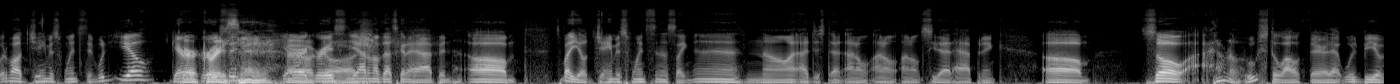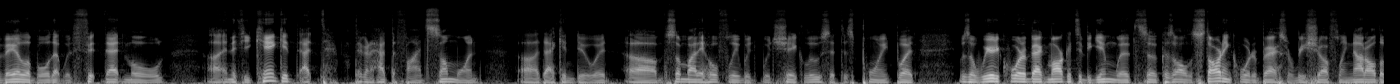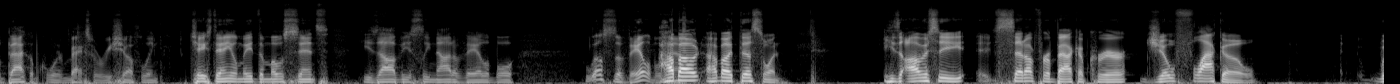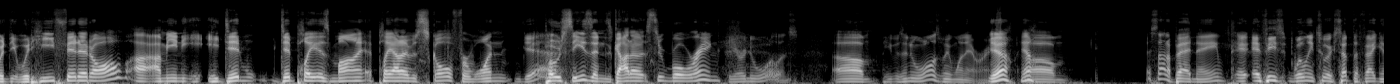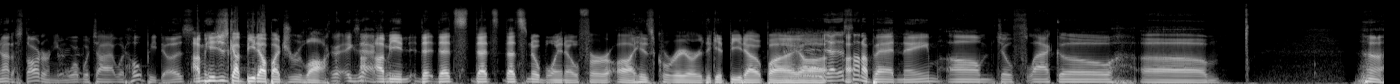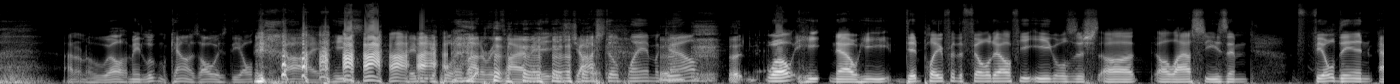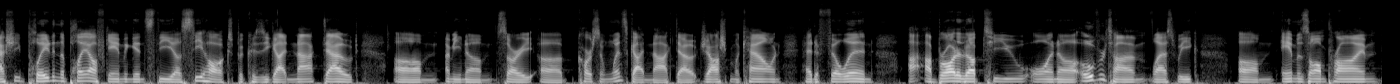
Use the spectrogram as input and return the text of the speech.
What about Jameis Winston? What did you yell? Garrett, Garrett Grayson. Grayson. Garrett oh, Grayson. Yeah, I don't know if that's gonna happen. Um, somebody yelled Jameis Winston. It's like, eh, no, I, I just I don't I don't I don't see that happening. Um, so I don't know who's still out there that would be available that would fit that mold. Uh, and if you can't get that, they're going to have to find someone. uh, that can do it. Um, somebody hopefully would, would shake loose at this point, but it was a weird quarterback market to begin with. So because all the starting quarterbacks were reshuffling, not all the backup quarterbacks were reshuffling. Chase Daniel made the most sense. He's obviously not available. Who else is available? How now? about how about this one? He's obviously set up for a backup career. Joe Flacco. Would would he fit at all? Uh, I mean, he, he did did play his mind play out of his skull for one Yeah. postseason. He's got a Super Bowl ring. here in New Orleans? Um, he was in New Orleans when he won that ring. Yeah, yeah. Um, that's not a bad name if he's willing to accept the fact you're not a starter anymore, which I would hope he does. I mean, he just got beat out by Drew Lock. Exactly. I, I mean, that, that's that's that's no bueno for uh, his career to get beat out by. Uh, yeah, that's uh, not a bad name. Um, Joe Flacco. Um, huh. I don't know who else. I mean, Luke McCown is always the ultimate guy. And he's maybe you can pull him out of retirement. Is Josh still playing McCown? Well, he now he did play for the Philadelphia Eagles this uh, uh, last season. Filled in, actually played in the playoff game against the uh, Seahawks because he got knocked out. Um, I mean, um, sorry, uh, Carson Wentz got knocked out. Josh McCown had to fill in. I, I brought it up to you on uh, overtime last week. Um, Amazon Prime.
